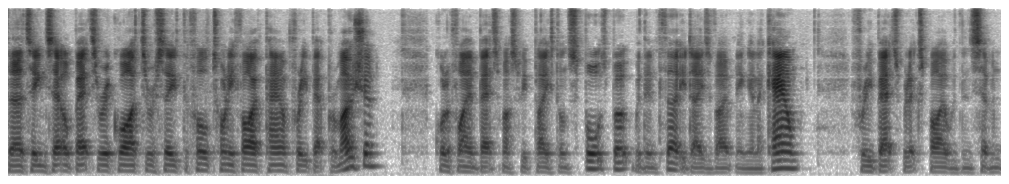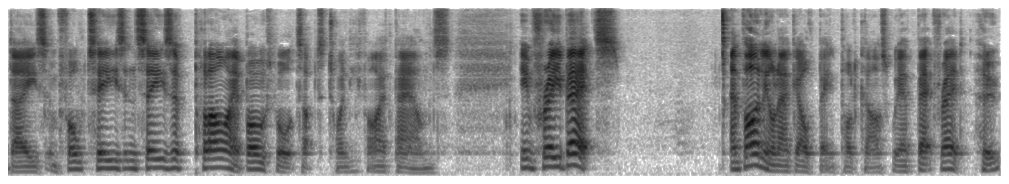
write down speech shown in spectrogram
13 settled bets are required to receive the full £25 free bet promotion. Qualifying bets must be placed on Sportsbook within 30 days of opening an account. Free bets will expire within seven days, and full T's and C's apply. Boyle Sports up to £25 in free bets. And finally, on our golf betting podcast, we have Betfred, who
